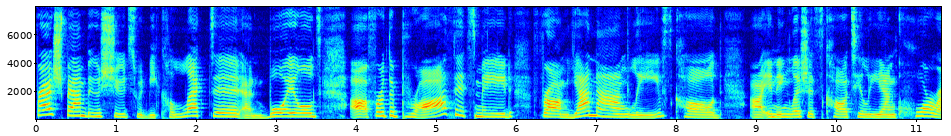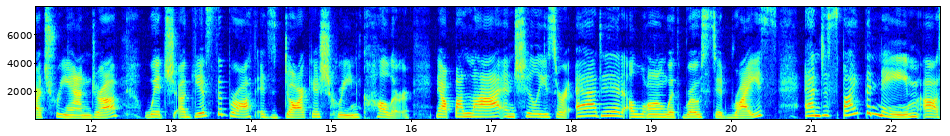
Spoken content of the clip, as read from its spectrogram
fresh bamboo shoots would be collected and boiled. Uh, for the broth, it's made from yanang leaves called uh, in English, it's called Tiliacora triandra, which uh, gives the broth its darkish green color. Now, pala and chilies are added along with roasted rice. And despite the name, uh,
